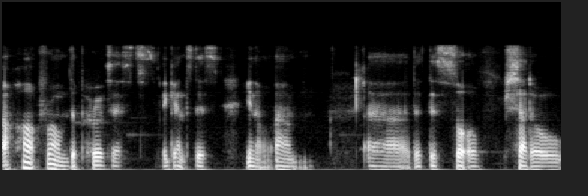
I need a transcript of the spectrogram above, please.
apart from the protests against this, you know, um, uh, this, this sort of shadow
